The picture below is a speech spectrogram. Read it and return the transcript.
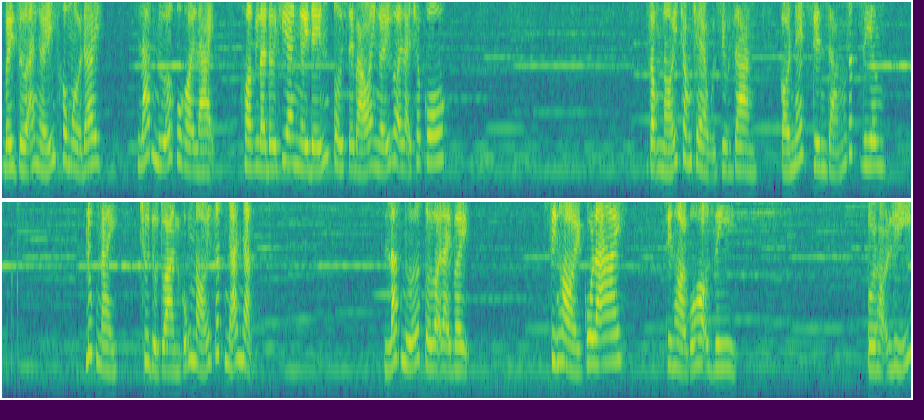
Bây giờ anh ấy không ở đây, lát nữa cô gọi lại, hoặc là đợi khi anh ấy đến tôi sẽ báo anh ấy gọi lại cho cô. Giọng nói trong trẻo dịu dàng, có nét duyên dáng rất riêng. Lúc này, Chu Tiểu Toàn cũng nói rất nhã nhặn. Lát nữa tôi gọi lại vậy. Xin hỏi cô là ai? Xin hỏi cô họ gì? Tôi họ Lý.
